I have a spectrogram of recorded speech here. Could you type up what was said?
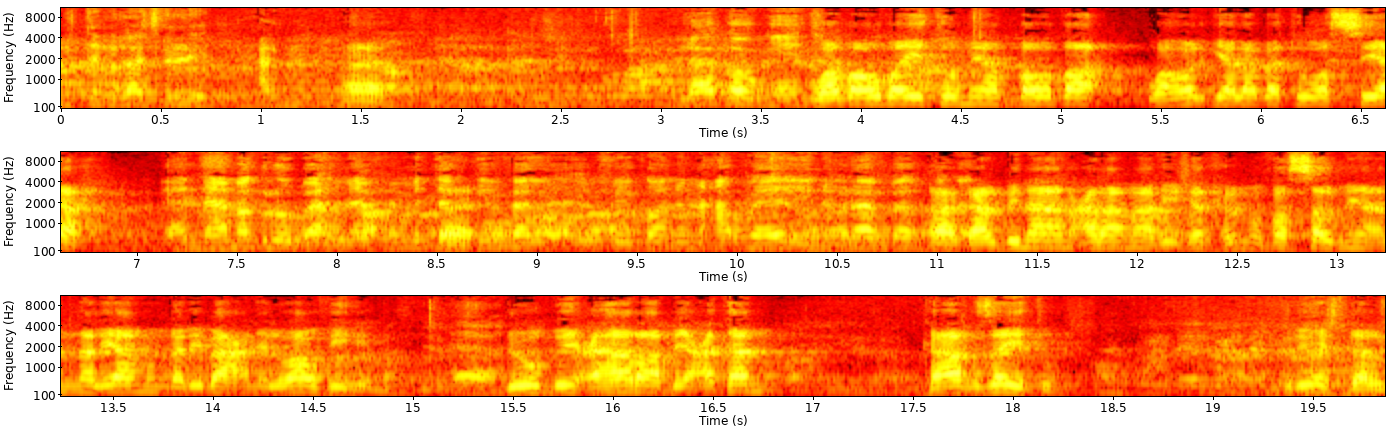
متفقات في الليل إيه. لا قوقيت وضوضيت من الضوضاء وهو الجلبة والصياح. لأنها مقلوبة هنا في متفقين في, في كونهم حرفين ولا ب... آه قال بناء على ما في شرح المفصل من أن الياء منقلبة عن الواو فيهما. آه. ليوقعها رابعة كأغزيت. تدري وش ذا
